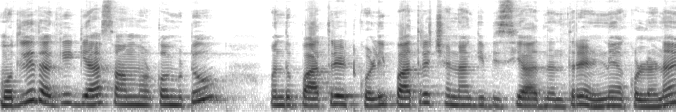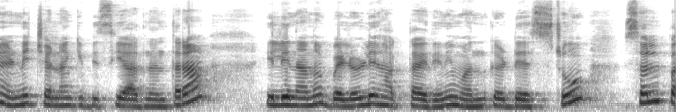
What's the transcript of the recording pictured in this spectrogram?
ಮೊದಲೇದಾಗಿ ಗ್ಯಾಸ್ ಆನ್ ಮಾಡ್ಕೊಂಡ್ಬಿಟ್ಟು ಒಂದು ಪಾತ್ರೆ ಇಟ್ಕೊಳ್ಳಿ. ಪಾತ್ರೆ ಚೆನ್ನಾಗಿ ಬಿಸಿ ಆದ ನಂತರ ಎಣ್ಣೆ ಹಾಕ್ಕೊಳ್ಳೋಣ ಎಣ್ಣೆ ಚೆನ್ನಾಗಿ ಬಿಸಿ ಆದ ನಂತರ ಇಲ್ಲಿ ನಾನು ಬೆಳ್ಳುಳ್ಳಿ ಹಾಕ್ತಾ ಇದ್ದೀನಿ ಒಂದು ಗಡ್ಡೆಯಷ್ಟು. ಸ್ವಲ್ಪ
